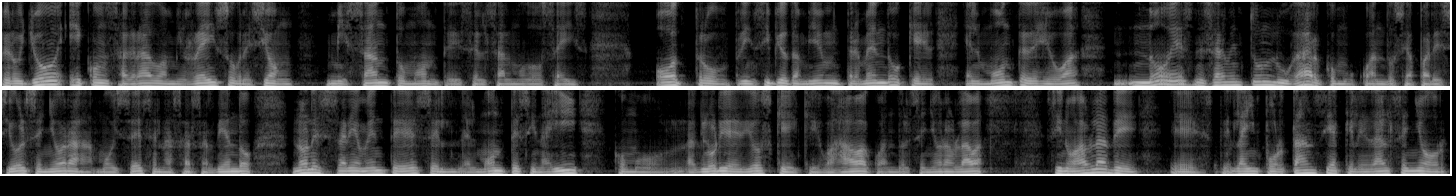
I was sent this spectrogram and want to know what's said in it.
Pero yo he consagrado a mi rey sobre Sión, mi santo monte, dice el Salmo 2.6 otro principio también tremendo que el monte de Jehová no es necesariamente un lugar como cuando se apareció el Señor a Moisés en la zarza ardiendo, no necesariamente es el, monte Sinaí como la gloria de Dios que, bajaba cuando el Señor hablaba, sino habla de este, la importancia que le da el Señor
